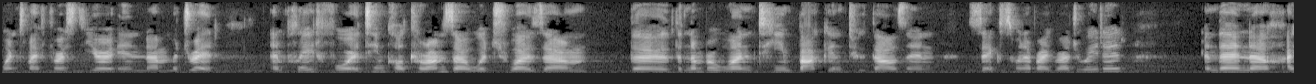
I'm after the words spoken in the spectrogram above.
went to my first year in um, Madrid and played for a team called Carranza, which was um, the the number one team back in 2006 whenever I graduated, and then uh, I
